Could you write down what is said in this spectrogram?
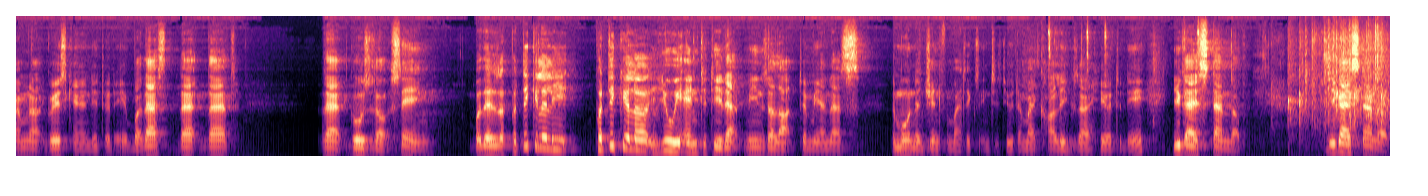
I'm not GraceKennedy today. But that's, that, that, that goes without saying. But there's a particularly particular UE entity that means a lot to me, and that's the Mona Geoinformatics Institute. And my colleagues are here today. You guys stand up. You guys stand up.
